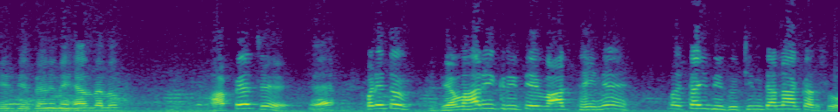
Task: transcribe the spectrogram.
એ ચેતવણી નહીં હાલતા લોકો આપે છે. હે? પણ એ તો વ્યવહારિક રીતે વાત થઈને બસ કહી દીધું ચિંતા ના કરશો.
